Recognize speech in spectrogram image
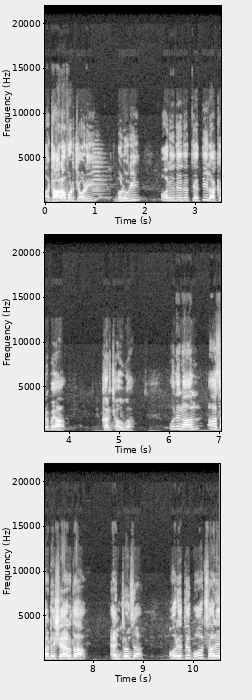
18 ਫੁੱਟ ਚੌੜੀ ਬਣੂਗੀ ਔਰ ਇਹਦੇ ਤੇ 33 ਲੱਖ ਰੁਪਇਆ ਖਰਚ ਆਊਗਾ। ਉਹਦੇ ਨਾਲ ਆ ਸਾਡੇ ਸ਼ਹਿਰ ਦਾ ਐਂਟਰੈਂਸ ਆ ਔਰ ਇੱਥੇ ਬਹੁਤ ਸਾਰੇ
